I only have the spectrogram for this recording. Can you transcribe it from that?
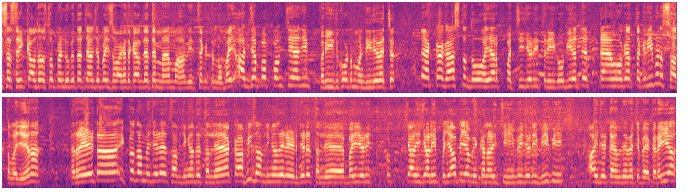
ਜੀ, ਸਤਿ ਸ੍ਰੀ ਅਕਾਲ ਦੋਸਤੋ, ਪਿੰਡੂ ਕਿਤਾ ਚੈਨਲ 'ਚ ਬਾਈ ਸਵਾਗਤ ਕਰਦੇ ਆ ਤੇ ਮੈਂ ਮਹਾਵੀਰ ਸਿੰਘ ਢਿੱਲੋਂ। ਬਾਈ ਅੱਜ ਆਪਾਂ ਪਹੁੰਚੇ ਆ ਜੀ ਫਰੀਦਕੋਟ ਮੰਡੀ ਦੇ ਵਿੱਚ। 1 ਅਗਸਤ 2025 ਜਿਹੜੀ ਤਰੀਕ ਹੋ ਗਈ ਹੈ ਤੇ ਟਾਈਮ ਹੋ ਗਿਆ ਤਕਰੀਬਨ 7 ਵਜੇ ਹੈ ਨਾ ਰੇਟ ਇੱਕੋ ਦਮ ਜਿਹੜੇ ਸਬਜ਼ੀਆਂ ਦੇ ਥੱਲੇ ਆ ਕਾਫੀ ਸਬਜ਼ੀਆਂ ਦੇ ਰੇਟ ਜਿਹੜੇ ਥੱਲੇ ਆ। ਬਾਈ ਜਿਹੜੀ 40 40 50 50 ਵਿਕਣ ਵਾਲੀ ਚੀਜ਼ ਵੀ ਜਿਹੜੀ 20 20 ਅੱਜ ਦੇ ਟਾਈਮ ਦੇ ਵਿੱਚ ਵਿਕ ਰਹੀ ਆ।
